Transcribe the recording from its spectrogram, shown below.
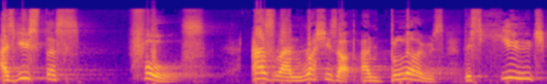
As Eustace falls, Aslan rushes up and blows this huge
